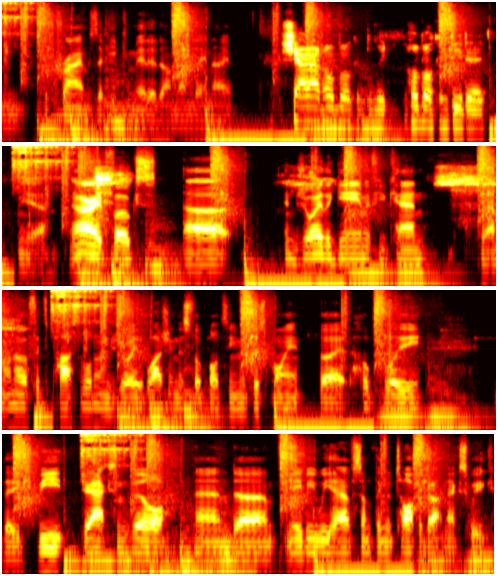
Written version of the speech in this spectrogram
and the crimes that he committed on monday night. Shout out Hoboken Hoboken B Day. yeah. All right folks. Uh, enjoy the game if you can I don't know if it's possible to enjoy watching this football team at this point, but hopefully they beat Jacksonville and uh, maybe we have something to talk about next week.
